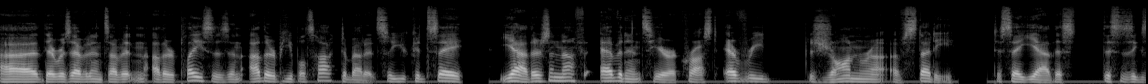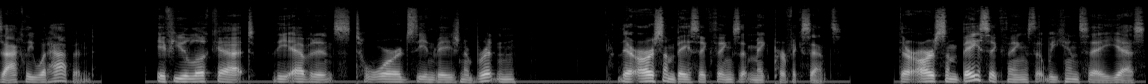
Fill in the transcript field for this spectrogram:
uh, there was evidence of it in other places and other people talked about it. So you could say, yeah, there's enough evidence here across every genre of study to say, yeah, this this is exactly what happened. If you look at the evidence towards the invasion of Britain, there are some basic things that make perfect sense. There are some basic things that we can say, yes,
